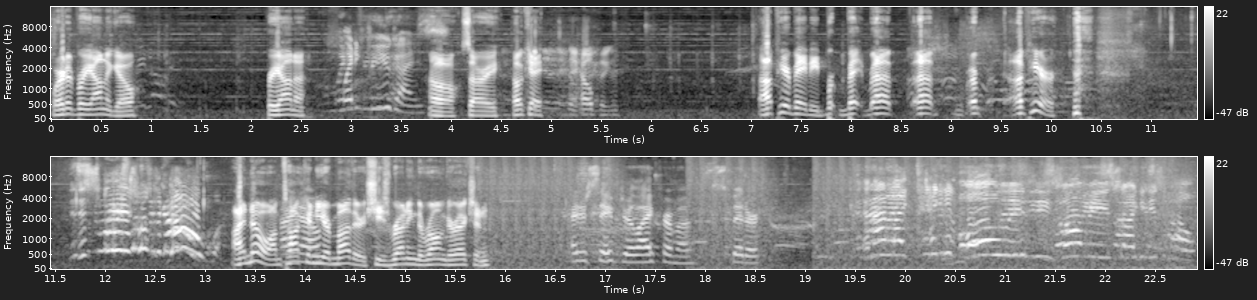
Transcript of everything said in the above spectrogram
Where did Brianna go? Brianna. I'm Waiting for you guys. Oh, sorry. Okay, They're helping. up here, baby. Br- ba- uh, uh, uh, up here. This is where you're supposed to go. I know. I'm talking know. to your mother. She's running the wrong direction. I just saved your life from a spitter. And I'm like taking all of these zombies so I can use some help.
